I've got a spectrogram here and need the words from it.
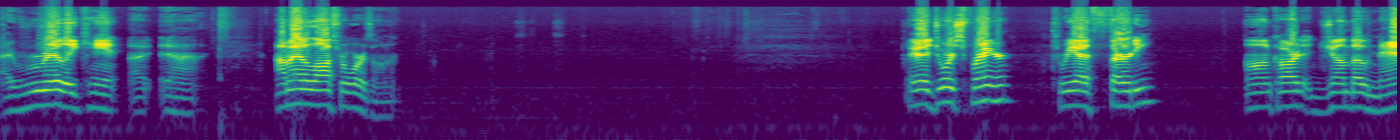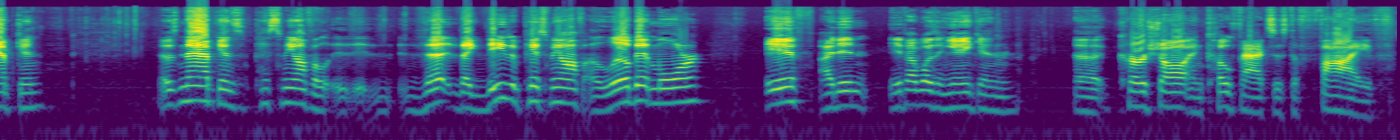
I really can't. I, uh, I'm at a loss for words on it. I got a George Springer, three out of thirty on card jumbo napkin. Those napkins piss me off. A, the, like these would piss me off a little bit more if I didn't, if I wasn't yanking uh, Kershaw and Koufaxes to five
